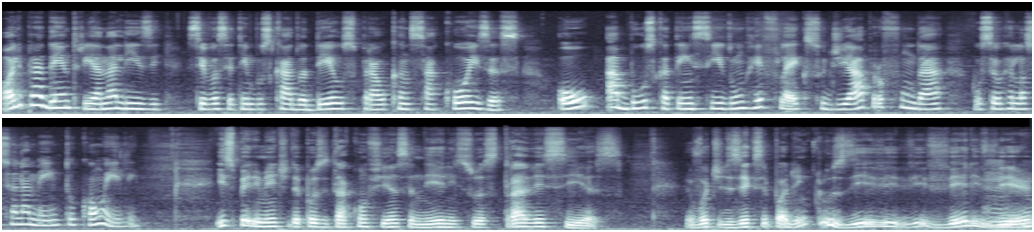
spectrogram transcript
Olhe para dentro e analise se você tem buscado a Deus para alcançar coisas ou a busca tem sido um reflexo de aprofundar o seu relacionamento com Ele. Experimente depositar confiança nele em suas travessias. Eu vou te dizer que você pode, inclusive, viver e ver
